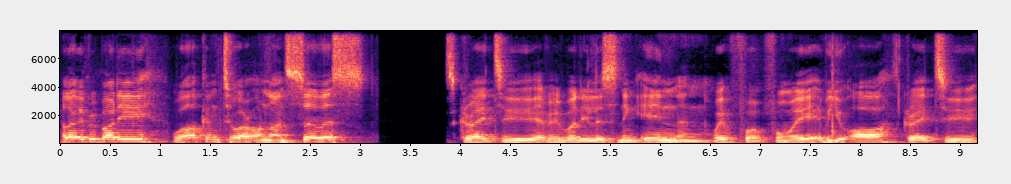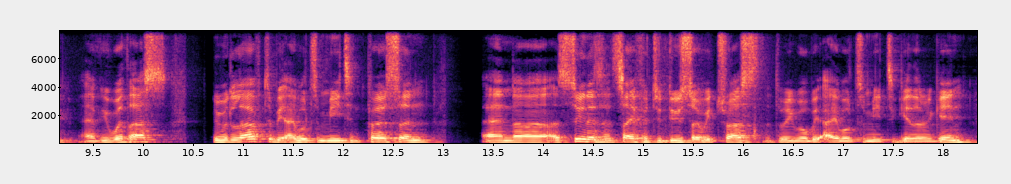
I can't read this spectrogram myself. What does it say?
Hello, everybody. Welcome to our online service. Great to everybody listening in and where, for, from wherever you are. It's great to have you with us. We would love to be able to meet in person. And uh, as soon as it's safer to do so, we trust that we will be able to meet together again.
